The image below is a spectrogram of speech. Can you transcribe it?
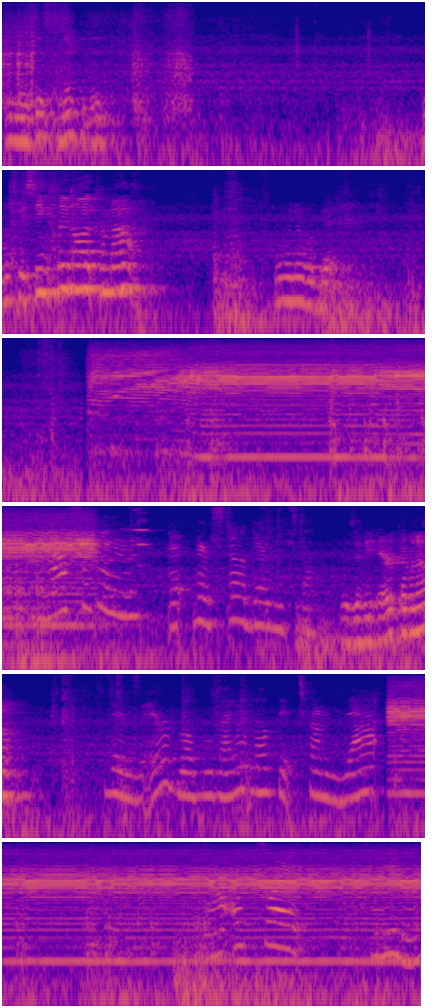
when they disconnected it. Once we see clean oil come out, then we know we're good. And I was thinking there's still dirty stuff. Is any air coming out? There's air bubbles. I don't know if it's from that. That looks like cleaner.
